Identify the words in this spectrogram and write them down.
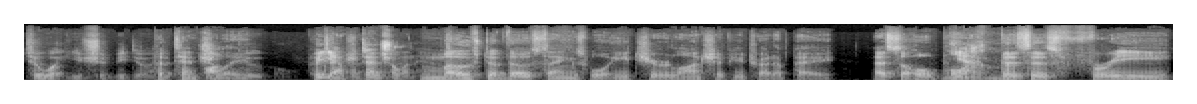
to what you should be doing Potentially. on Google. But yeah, potential enhancements. Most of those things will eat your lunch if you try to pay. That's the whole point. Yeah. this is free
